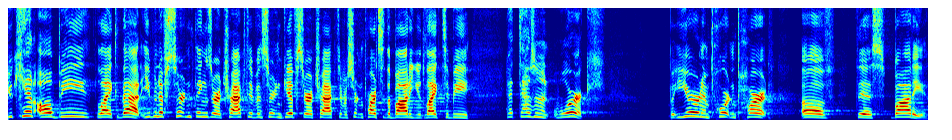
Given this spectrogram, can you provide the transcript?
You can't all be like that. Even if certain things are attractive and certain gifts are attractive or certain parts of the body you'd like to be, it doesn't work. But you're an important part of this body.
